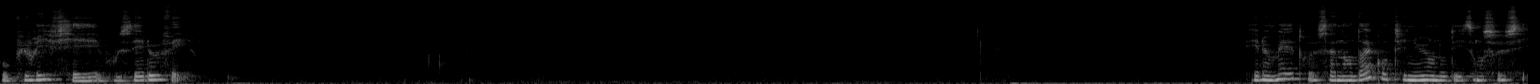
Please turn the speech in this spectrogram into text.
vous purifiez, vous élevez. Et le maître Sananda continue en nous disant ceci.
